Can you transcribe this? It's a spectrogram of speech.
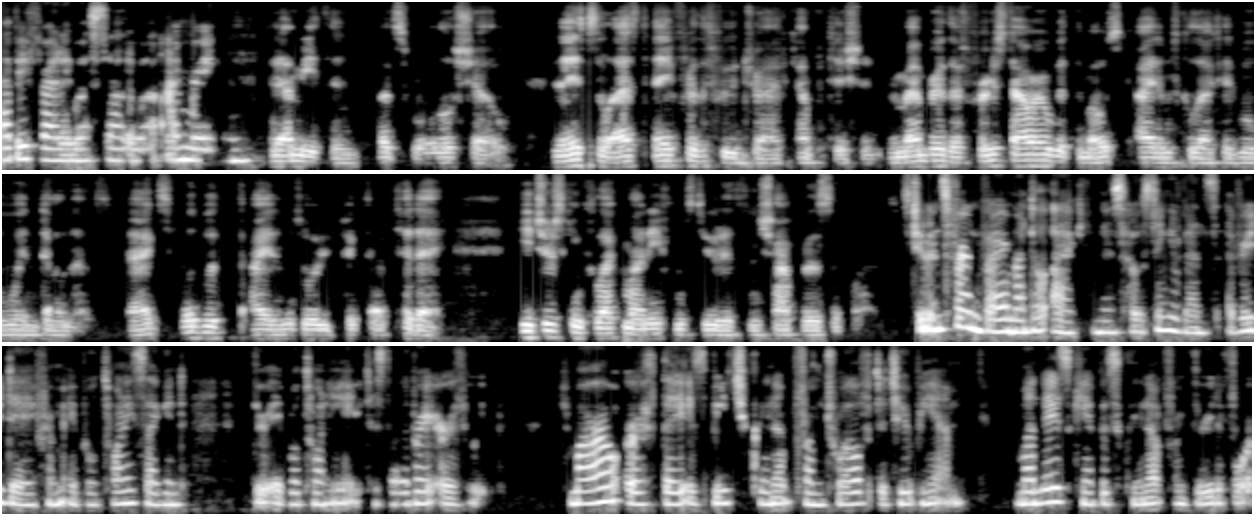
Happy Friday, West Ottawa. I'm Reagan. And I'm Ethan. Let's roll the show. Today is the last day for the food drive competition. Remember, the first hour with the most items collected will win donuts. Bags filled with items will be picked up today. Teachers can collect money from students and shop for the supplies. Students for Environmental Action is hosting events every day from April 22nd through April 28th to celebrate Earth Week. Tomorrow, Earth Day, is beach cleanup from 12 to 2 p.m. Monday is campus cleanup from 3 to 4.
